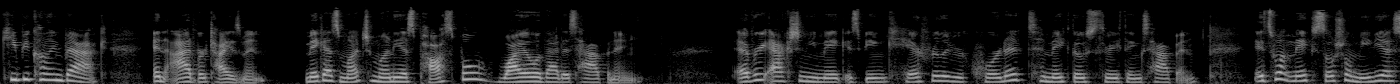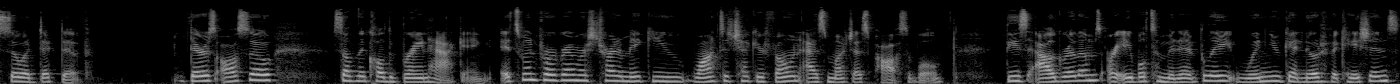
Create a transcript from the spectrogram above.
keep you coming back, and advertisement, make as much money as possible while that is happening. Every action you make is being carefully recorded to make those three things happen. It's what makes social media so addictive. There's also something called brain hacking. It's when programmers try to make you want to check your phone as much as possible. These algorithms are able to manipulate when you get notifications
